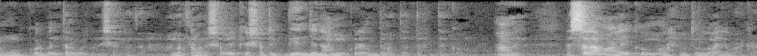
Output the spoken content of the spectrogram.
আমল করবেন, তারা বলবেন ইনশাআল্লাহ তারা আল্লাহ তালা আমাদের সবাইকে সঠিক দিন যেন আমল করে এবং দাওয়াত দান আমিন। আসসালামু আলাইকুম রহমতুল্লাহ বারকাত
